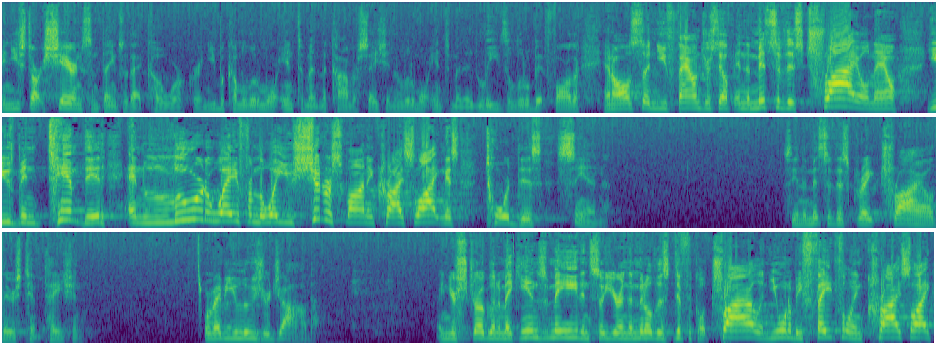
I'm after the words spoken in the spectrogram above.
And you start sharing some things with that coworker and you become a little more intimate in the conversation, a little more intimate. It leads a little bit farther. And all of a sudden you found yourself in the midst of this trial now. You've been tempted and lured away from the way you should respond in Christ's likeness toward this sin. See, in the midst of this great trial, there's temptation. Or maybe you lose your job and you're struggling to make ends meet, and so you're in the middle of this difficult trial, and you want to be faithful and Christ like.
